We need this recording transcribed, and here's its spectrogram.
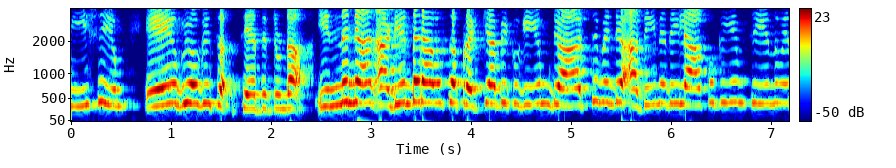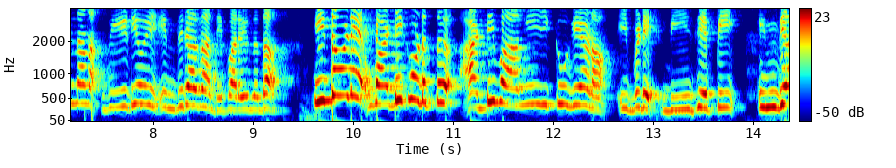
മീശയും എ ഉപയോഗിച്ച് ചേർത്തിട്ടുണ്ട്. ഇന്ന് ഞാൻ അടിയന്തരാവസ്ഥ പ്രഖ്യാപിക്കുകയും രാജ്യം എന്റെ അധീനതയിലാക്കുകയും ചെയ്യുന്നുവെന്നാണ് വീഡിയോയിൽ ഇന്ദിരാഗാന്ധി പറയുന്നത്. ഇതോടെ വടി കൊടുത്ത് അടി വാങ്ങിയിരിക്കുകയാണ് ഇവിടെ B J P India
